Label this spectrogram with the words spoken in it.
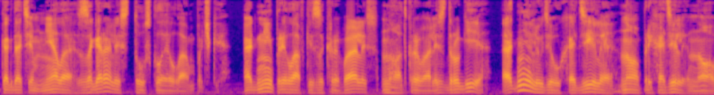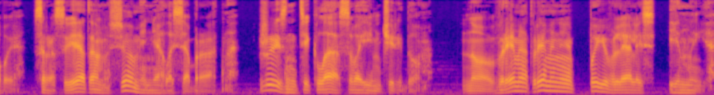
Когда темнело, загорались тусклые лампочки. Одни прилавки закрывались, но открывались другие. Одни люди уходили, но приходили новые. С рассветом все менялось обратно. Жизнь текла своим чередом. Но время от времени появлялись иные.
